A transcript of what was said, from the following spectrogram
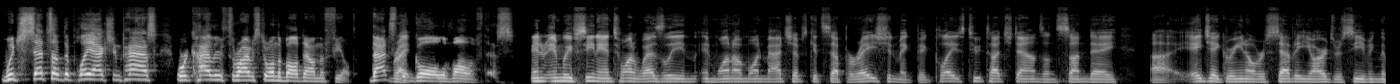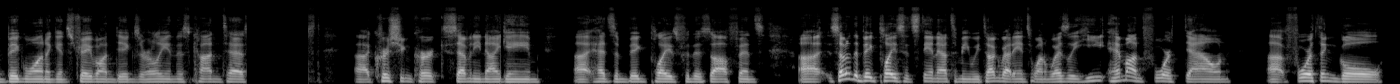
which sets up the play action pass where Kyler thrives throwing the ball down the field. That's right. the goal of all of this. And, and we've seen Antoine Wesley in one on one matchups get separation, make big plays, two touchdowns on Sunday. Uh, AJ Green over 70 yards receiving the big one against Trevon Diggs early in this contest. Uh, Christian Kirk, 79 game. Uh, had some big plays for this offense. Uh, some of the big plays that stand out to me, we talk about Antoine Wesley. He him on fourth down uh, fourth and goal,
